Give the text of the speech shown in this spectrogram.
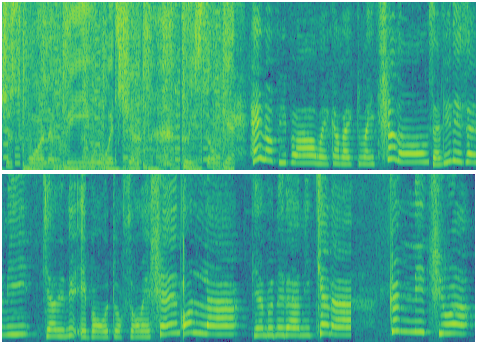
just wanna be with ya. Please don't get. Hello people, welcome back to my channel. Salut les amis, bienvenue et bon retour sur ma chaîne. Hola, bienvenue dans mi canal. Konnichiwa,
